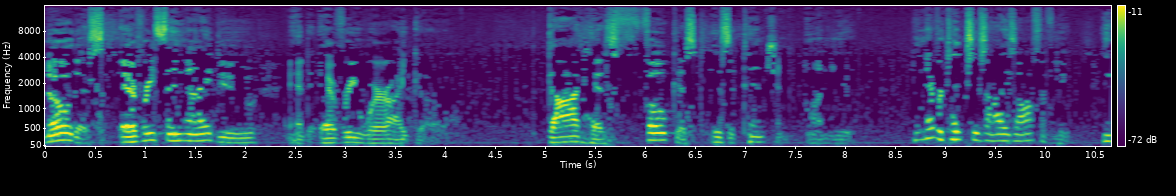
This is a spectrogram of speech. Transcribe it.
notice everything I do and everywhere I go. God has focused his attention on you. He never takes his eyes off of you. He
